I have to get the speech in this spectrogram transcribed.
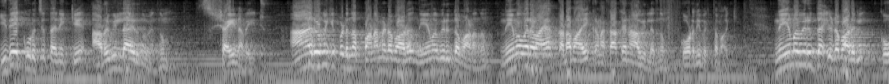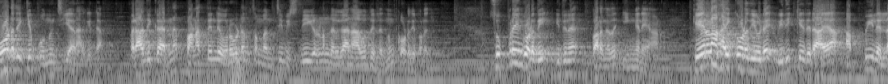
ഇതേക്കുറിച്ച് തനിക്ക് അറിവില്ലായിരുന്നുവെന്നും ഷൈൻ അറിയിച്ചു. ആരോപിക്കപ്പെടുന്ന പണമിടപാട് നിയമവിരുദ്ധമാണെന്നും നിയമപരമായ കടമായി കണക്കാക്കാനാവില്ലെന്നും കോടതി വ്യക്തമാക്കി. നിയമവിരുദ്ധ ഇടപാടിൽ കോടതിക്കും ഒന്നും ചെയ്യാനാകില്ല. പരാതിക്കാരന് പണത്തിന്റെ ഉറവിടം സംബന്ധിച്ച് വിശദീകരണം നൽകാനാകുന്നില്ലെന്നും കോടതി പറഞ്ഞു. സുപ്രീം കോടതി ഇതിന് പറഞ്ഞത് ഇങ്ങനെയാണ്. കേരള ഹൈക്കോടതിയുടെ വിധിക്കെതിരായ അപ്പീലല്ല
